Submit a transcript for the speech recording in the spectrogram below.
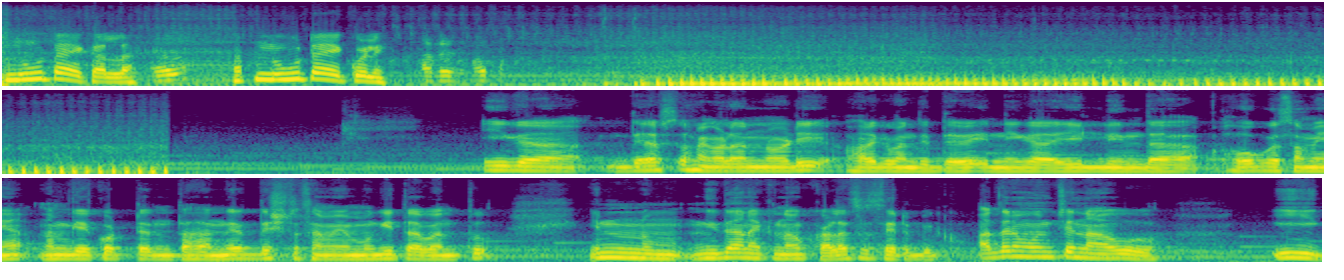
ಒಂದು ಊಟ ಆಯ್ಕಲ್ಲ ಮತ್ತೆ ಊಟ ಹಾಕೊಳ್ಳಿ. ಈಗ ದೇವಸ್ಥಾನಗಳನ್ನು ನೋಡಿ ಹೊರಗೆ ಬಂದಿದ್ದೇವೆ. ಇನ್ನೀಗ ಇಲ್ಲಿಂದ ಹೋಗೋ ಸಮಯ. ನಮಗೆ ಕೊಟ್ಟಂತಹ ನಿರ್ದಿಷ್ಟ ಸಮಯ ಮುಗಿತಾ ಬಂತು. ಇನ್ನು ನಿಧಾನಕ್ಕೆ ನಾವು ಕಳಸ ಸೇರಬೇಕು. ಅದರ ಮುಂಚೆ ನಾವು ಈ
